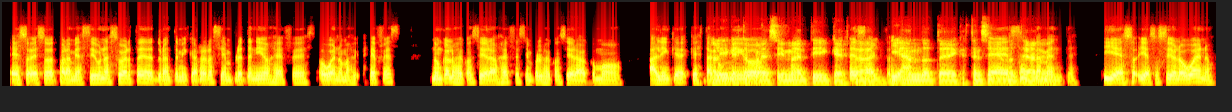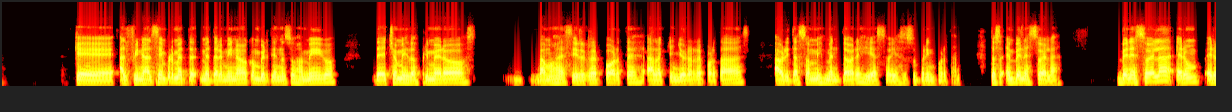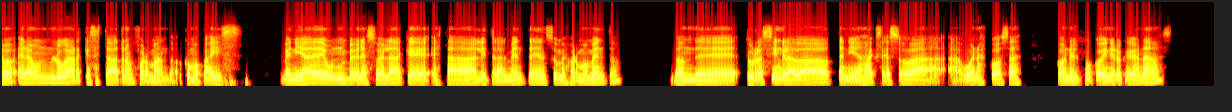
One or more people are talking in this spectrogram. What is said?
Eso, eso para mí ha sido una suerte durante mi carrera. Siempre he tenido jefes, o bueno, más jefes, nunca los he considerado jefes, siempre los he considerado como alguien que, que está alguien que está por encima de ti, que está guiándote, que está enseñándote Exactamente. Y eso, y eso ha sido lo bueno, que al final siempre me, me, termino convirtiendo en sus amigos. De hecho, mis dos primeros, vamos a decir, reportes a la quien yo era reportadas, ahorita son mis mentores y eso, y eso es súper importante. Entonces, en Venezuela, Venezuela era un, era, era un lugar que se estaba transformando como país venía de un Venezuela que estaba literalmente en su mejor momento, donde tú recién graduado tenías acceso a, buenas cosas con el poco dinero que ganabas,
